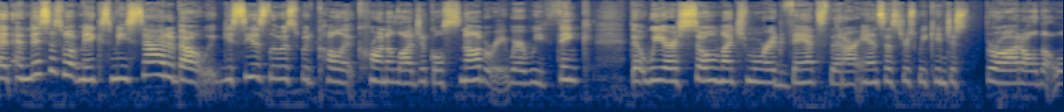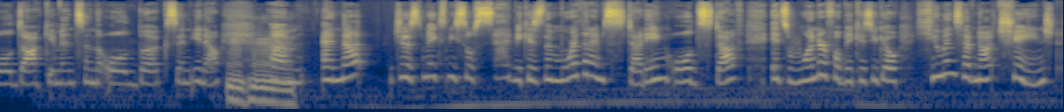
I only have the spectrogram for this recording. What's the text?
and, and this is what makes me sad about you C.S. Lewis would call it chronological snobbery, where we think that we are so much more advanced than our ancestors. We can just throw out all the old documents and the old books and you know. Um and that just makes me so sad because the more that I'm studying old stuff, it's wonderful because you go, humans have not changed.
